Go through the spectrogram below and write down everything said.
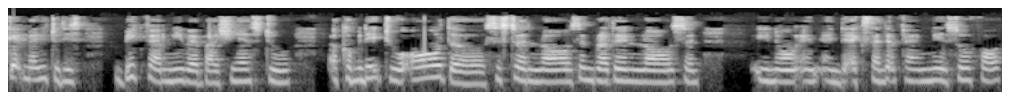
get married to this big family whereby she has to accommodate to all the sister-in-laws and brother-in-laws and you know and, and the extended family and so forth.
